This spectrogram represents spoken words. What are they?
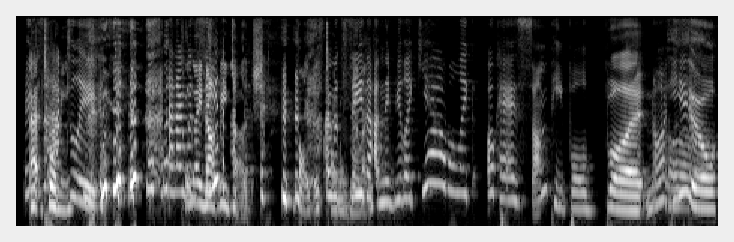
At 20. And I would I say not be that. judged by this I would say life? that, and they'd be like, "Yeah, well, like, okay, some people, but not Ugh. you."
